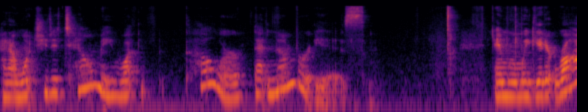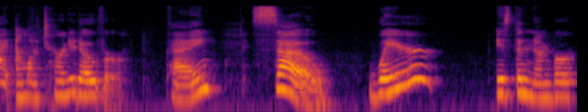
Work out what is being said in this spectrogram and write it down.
and I want you to tell me what color that number is. And when we get it right, I'm going to turn it over, okay? So where is the number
